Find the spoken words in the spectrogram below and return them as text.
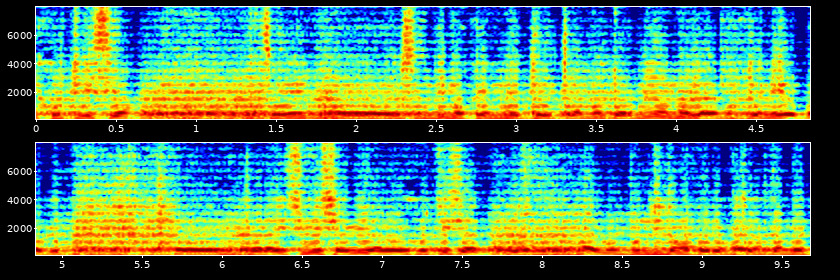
justicia. Eh, sentimos que en este tramo del torneo no la hemos tenido porque eh, por ahí si hubiese habido algo de justicia, algún puntito más podríamos tener también.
